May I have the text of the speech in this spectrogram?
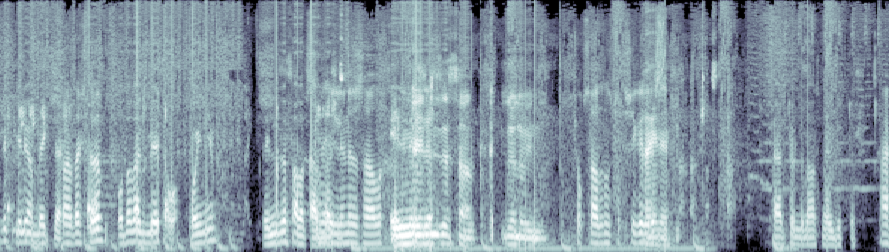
Gidip geliyorum bekle. Kardeşlerim Odada bir VS oynayayım. Elinize sağlık kardeşim. ellerinize sağlık. Elinize. Elinize sağlık. Güzel oyundu. Çok sağ olun çok teşekkür ederiz. Aynen. Her türlü dans mevcuttur. Heh,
